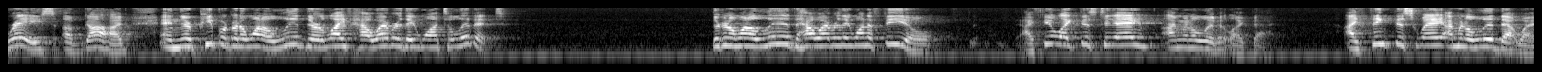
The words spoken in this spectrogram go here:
grace of God and their people are going to want to live their life however they want to live it. They're going to want to live however they want to feel. I feel like this today, I'm going to live it like that. I think this way, I'm going to live that way.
